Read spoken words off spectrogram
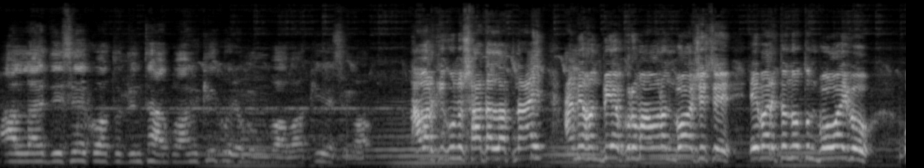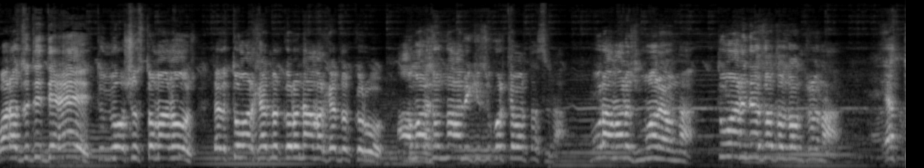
আল্লাহ দিছে কতদিন থাকব আমি কি করে বাবা? কি হয়েছে বাবা? আমার কি কোনো সাদা লাত নাই? আমি এখন বিয়ে করব আমার বয়স হয়েছে। এবারে তো নতুন বউ আইবো। ওরা যদি দেখে তুমি অসুস্থ মানুষ তাহলে তোমার খেদমত করো না আমার খেদমত করব। তোমার জন্য আমি কিছু করতে পারতাছি না। পুরা মানুষ মরেও না। তোমার নিয়ে যত যন্ত্রণা। এত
